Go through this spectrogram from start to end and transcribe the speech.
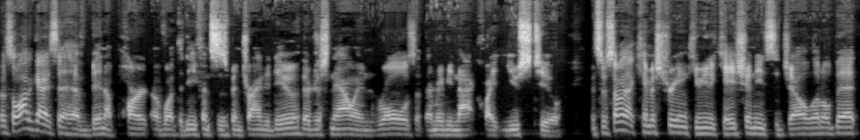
There's a lot of guys that have been a part of what the defense has been trying to do. They're just now in roles that they're maybe not quite used to. And so some of that chemistry and communication needs to gel a little bit.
